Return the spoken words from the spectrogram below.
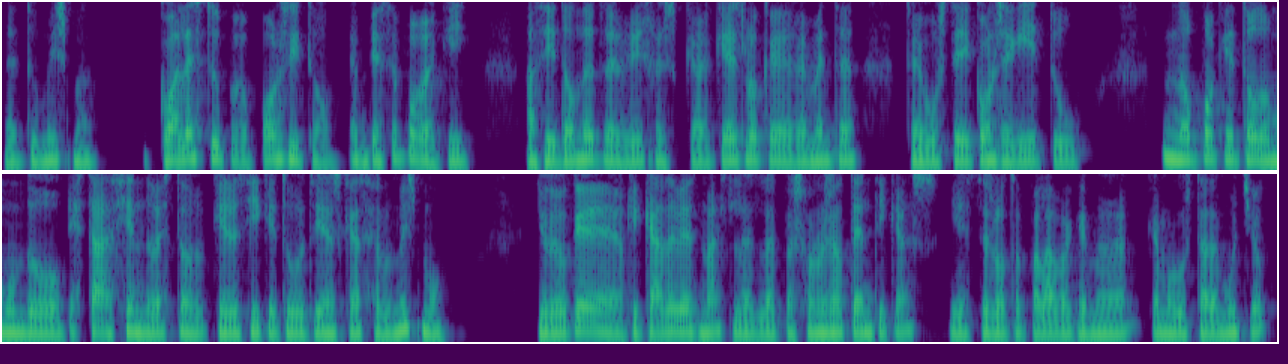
de tú misma. ¿Cuál es tu propósito? Empieza por aquí. ¿Hacia dónde te diriges? ¿Qué, es lo que realmente te gusta conseguir tú? No porque todo el mundo está haciendo esto, quiere decir que tú tienes que hacer lo mismo. Yo creo que, cada vez más las, personas auténticas, y esta es otra palabra que me, que me gusta mucho,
